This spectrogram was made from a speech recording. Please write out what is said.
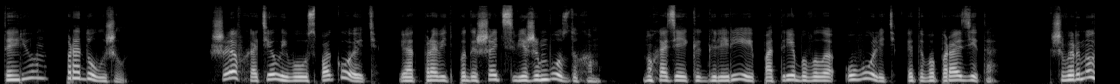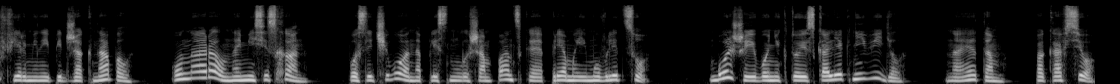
Тэрион продолжил. Шеф хотел его успокоить и отправить подышать свежим воздухом, но хозяйка галереи потребовала уволить этого паразита. Швырнув фирменный пиджак на пол, он наорал на миссис Хан, после чего она плеснула шампанское прямо ему в лицо. Больше его никто из коллег не видел. На этом пока все.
